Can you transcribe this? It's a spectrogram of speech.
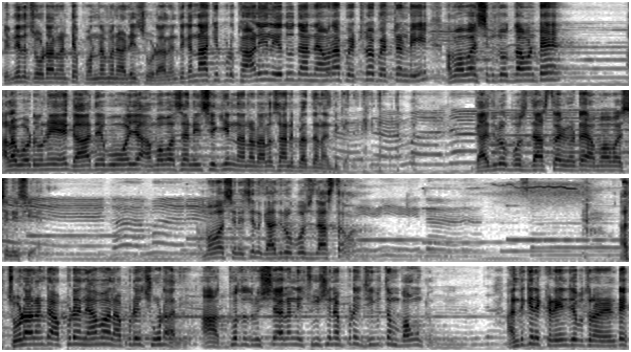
వెన్నెల చూడాలంటే పొన్నమి నాడే చూడాలి. ఎందుకంటే నాకు ఇప్పుడు ఖాళీ లేదు దాన్ని ఏమైనా పెట్టిలో పెట్టండి. అమావాస్యకి చూద్దామంటే అలవడునే గాదెబోయ అమావాస్య నిసికి నన్నడు అలసాని పెద్దను అందుకని. గదిలో పోసి దాస్తావేమిటో అమావాస్య నిసి అని. అమావాస్య నిసిని గదిలో పోసి దాస్తావా? అది చూడాలంటే అప్పుడే లేవాలి అప్పుడే చూడాలి. ఆ అద్భుత దృశ్యాలని చూసినప్పుడే జీవితం బాగుంటుంది. అందుకని ఇక్కడ ఏం చెబుతున్నాడంటే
